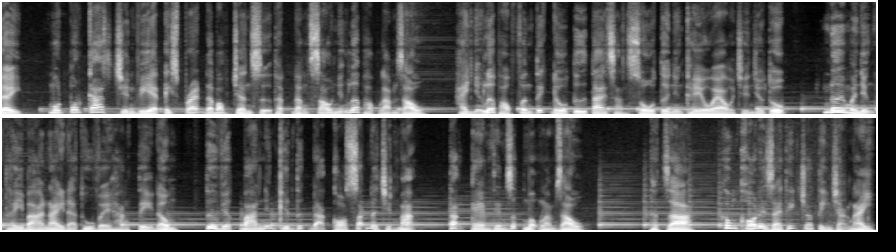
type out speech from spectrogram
đây, một podcast trên VN Express đã bóc trần sự thật đằng sau những lớp học làm giàu hay những lớp học phân tích đầu tư tài sản số từ những KOL ở trên YouTube, nơi mà những thầy bà này đã thu về hàng tỷ đồng từ việc bán những kiến thức đã có sẵn ở trên mạng, tặng kèm thêm giấc mộng làm giàu. Thật ra, không khó để giải thích cho tình trạng này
